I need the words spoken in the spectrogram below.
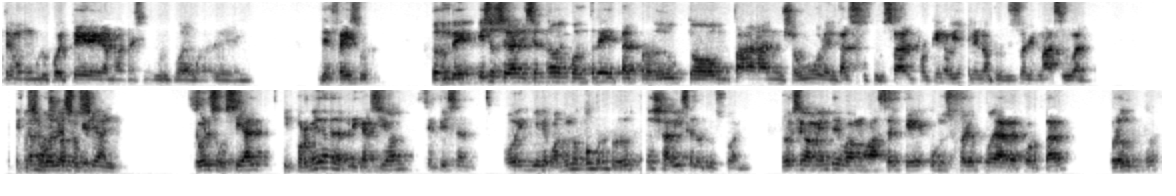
tenemos un grupo de Telegram, un grupo de, de, Facebook, donde ellos se van diciendo, no, encontré tal producto, un pan, un yogur en tal sucursal, ¿por qué no vienen otros usuarios más? Y bueno, se vuelve social. Se vuelve social y por medio de la aplicación se empiezan, hoy en día, cuando uno compra un producto, ya avisa al otro usuario. Próximamente vamos a hacer que un usuario pueda reportar productos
